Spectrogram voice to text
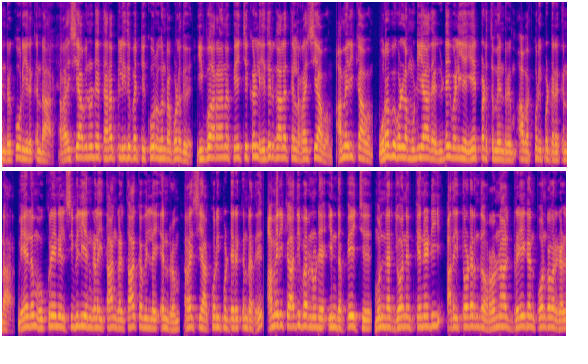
என்று கூறியிருக்கின்றார். ரஷ்யாவினுடைய தரப்பில் இது பற்றி கூறுகின்ற பொழுது இவ்வாறான பேச்சுக்கள் எதிர்காலத்தில் ரஷ்யாவும் அமெரிக்காவும் உறவு கொள்ள முடியாத இடைவெளியை ஏற்படுத்தும் என்றும் அவர் குறிப்பிட்டிருக்கின்றார். மேலும் உக்ரைனில் சிவிலியன்களை தாங்கள் தாக்கவில்லை என்றும் ரஷ்யா குறிப்பிட்டிருக்கின்றது. அமெரிக்க அதிபரனுடைய இந்த பேச்சு முன்னர் ஜோனப் கெனடி அதைத் தொடர்ந்து ரொனால்ட் ரேகன் போன்றவர்கள்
